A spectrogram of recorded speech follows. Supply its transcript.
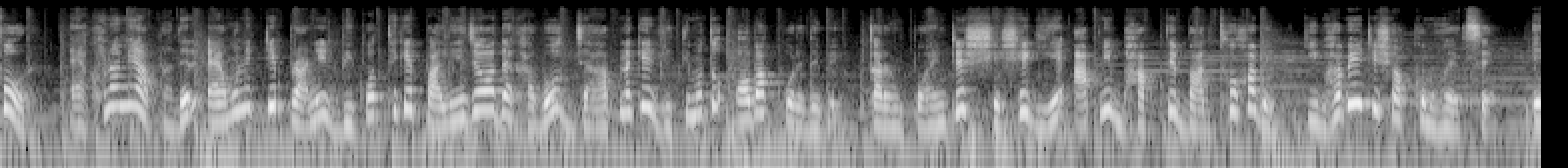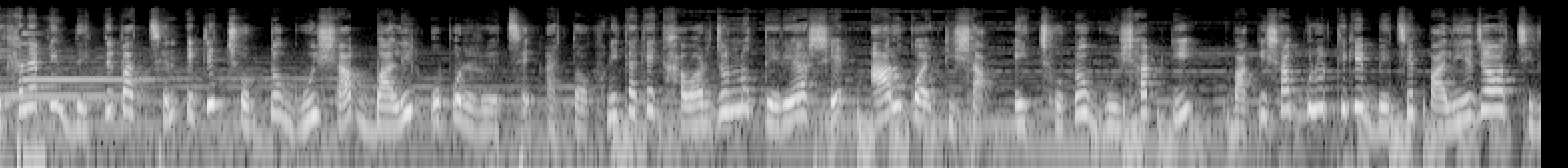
ফোর এখন আমি আপনাদের এমন একটি প্রাণীর বিপদ থেকে পালিয়ে যাওয়া দেখাবো যা আপনাকে রীতিমতো অবাক করে দেবে। কারণ পয়েন্টের শেষে গিয়ে আপনি ভাবতে বাধ্য হবেন কীভাবে এটি সক্ষম হয়েছে। এখানে আপনি দেখতে পাচ্ছেন একটি ছোট্ট গুই সাপ বালির ওপরে রয়েছে, আর তখনই তাকে খাওয়ার জন্য তেড়ে আসে আরও কয়েকটি সাপ। এই ছোট গুই সাপটি বাকি সাপগুলোর থেকে বেঁচে পালিয়ে যাওয়ার ছিল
